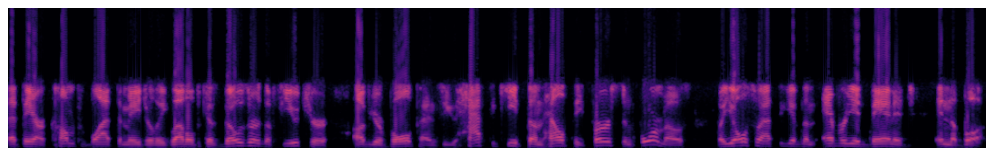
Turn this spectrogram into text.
that they are comfortable at the major league level because those are the future of your bullpen. So you have to keep them healthy first and foremost, but you also have to give them every advantage in the book.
